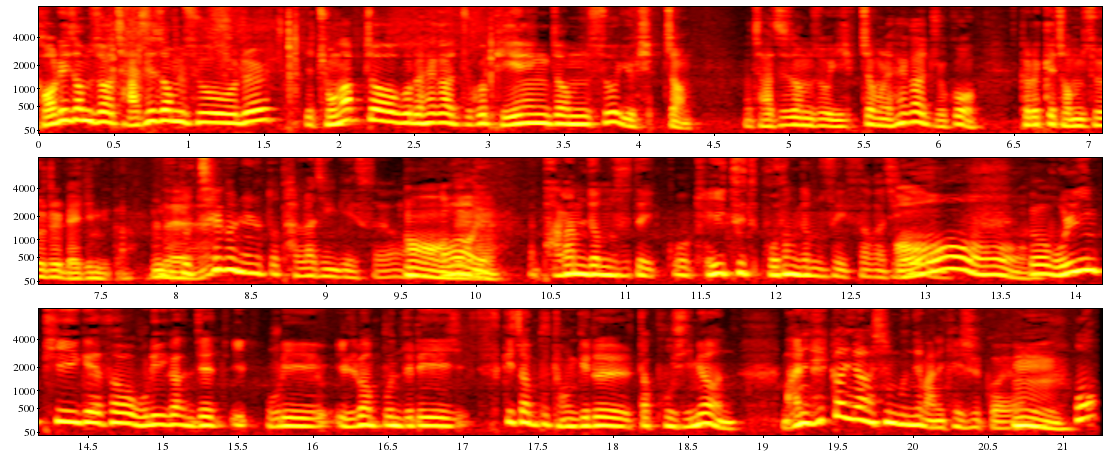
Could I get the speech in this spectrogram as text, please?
거리 점수와 자세 점수를 종합적으로 해가지고 비행 점수 60점, 자세 점수 20점을 해가지고 그렇게 점수를 매깁니다. 근데 네. 또 최근에는 또 달라진 게 있어요. 어, 어, 네. 바람 점수도 있고 게이트 보상 점수도 있어가지고 오. 그 올림픽에서 우리가 이제 이- 우리 일반 분들이 스키 점프 경기를 딱 보시면 많이 헷갈려 하시는 분들이 많이 계실 거예요. 음. 어?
